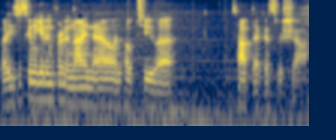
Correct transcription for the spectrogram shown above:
But he's just going to get in for the 9 now and hope to uh, top deck us with Shock.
